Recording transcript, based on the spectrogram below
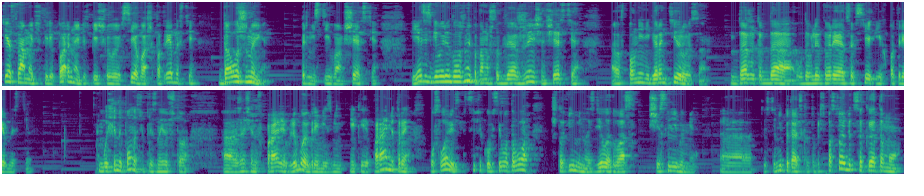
Те самые четыре парня, обеспечивая все ваши потребности, должны принести вам счастье. Я здесь говорю должны, потому что для женщин счастье э, вполне не гарантируется, даже когда удовлетворяются все их потребности. Мужчины полностью признают, что э, женщины вправе в любое время изменить некие параметры, условия, специфику всего того, что именно сделает вас счастливыми. Э, то есть они пытаются как-то приспособиться к этому,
